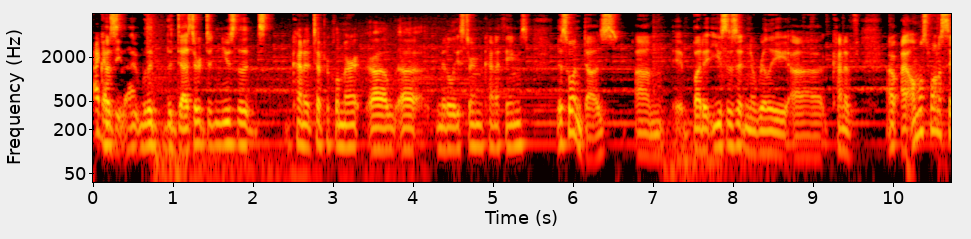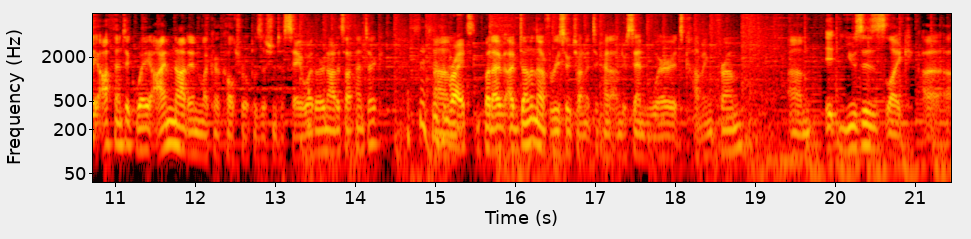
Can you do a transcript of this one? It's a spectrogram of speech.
I can because the, the desert didn't use the kind of typical Mer- uh, uh, Middle Eastern kind of themes. This one does, um, it- but it uses it in a really uh, kind of I, I almost want to say authentic way. I'm not in like a cultural position to say whether or not it's authentic, um, Right. But I've I've done enough research on it to kind of understand where it's coming from. Um, it uses like a,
